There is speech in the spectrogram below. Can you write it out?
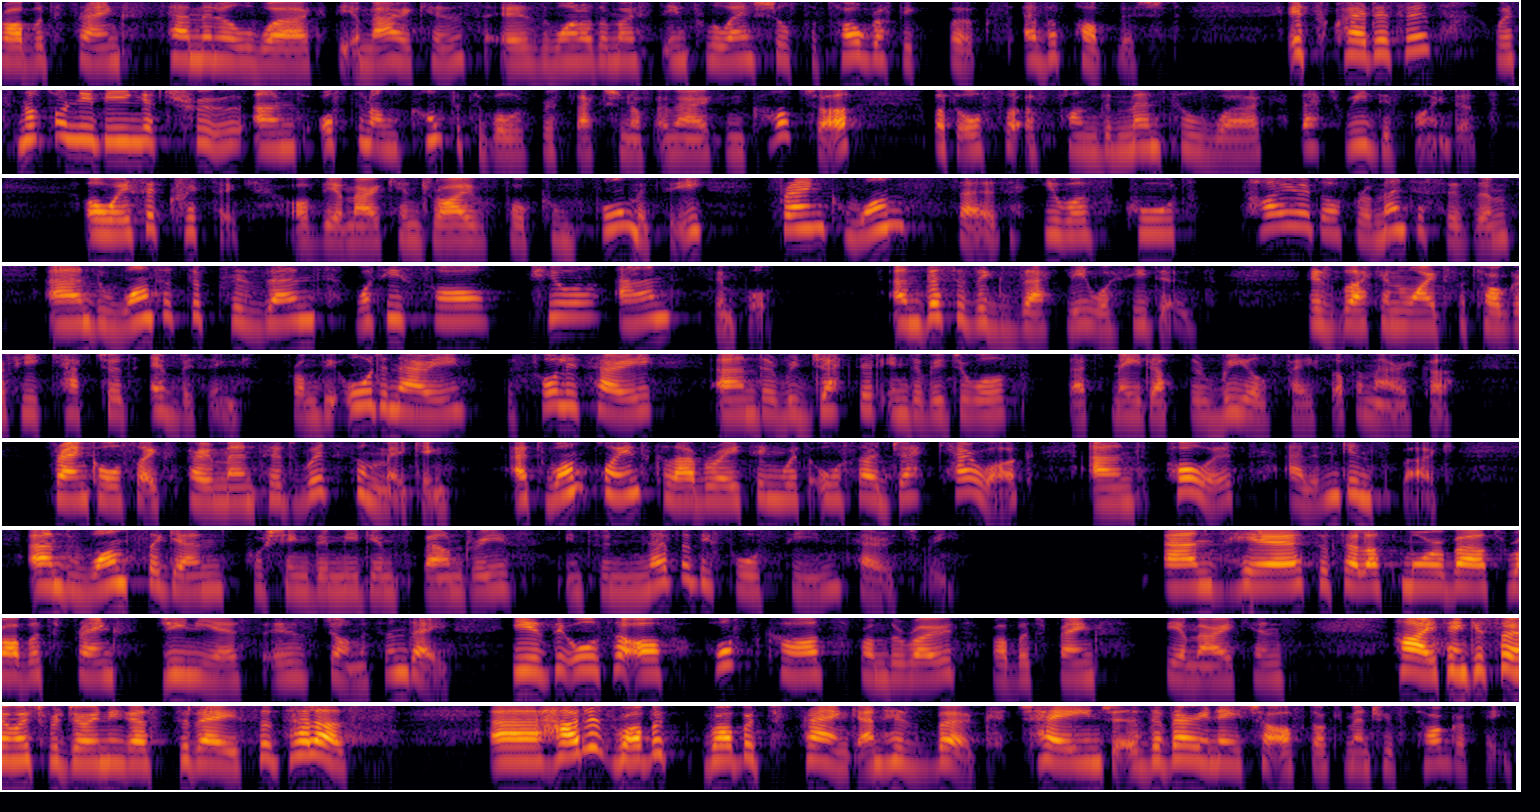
Robert Frank's seminal work, The Americans, is one of the most influential photographic books ever published. It's credited with not only being a true and often uncomfortable reflection of American culture, but also a fundamental work that redefined it. Always a critic of the American drive for conformity, Frank once said he was, quote, tired of romanticism and wanted to present what he saw pure and simple. And this is exactly what he did. His black and white photography captured everything from the ordinary, the solitary, and the rejected individuals that made up the real face of America. Frank also experimented with filmmaking, at one point collaborating with author Jack Kerouac and poet Allen Ginsberg, and once again pushing the medium's boundaries into never before seen territory. And here to tell us more about Robert Frank's genius is Jonathan Day. He is the author of Postcards from the Road, Robert Frank's The Americans. Hi, thank you so much for joining us today. So tell us, uh, how did Robert, Robert Frank and his book change the very nature of documentary photography?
